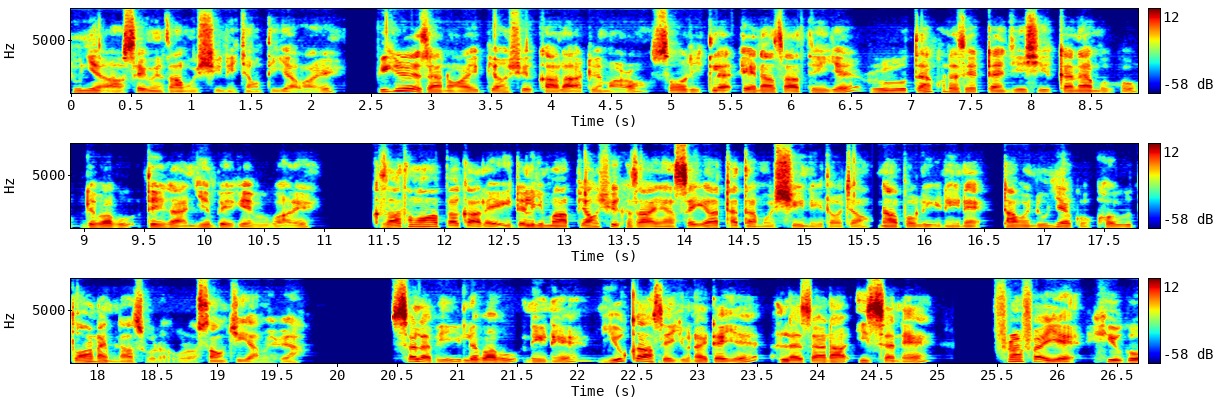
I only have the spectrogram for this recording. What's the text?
နူးညက်အောင်စိတ်ဝင်စားမှုရှိနေကြောင်းသိရပါတယ်။ပြီးခဲ့တဲ့ဇန်နဝါရီပြောင်းရွှေ့ကာလအတွင်းမှာတော့ Saudi ကလပ်အဲနာဆာအသင်းရဲ့ရူရိုတန်း80တန်ကြီးရှိကန်လန်းမှုကိုလီဗာပူးအသင်းကညှင်းပယ်ခဲ့မှုပါတယ်။ ကစားသမားဘက်ကလည်းအီတလီမှာပြောင်းရွှေ့ကစားရန်စိတ်အားထက်သန်မှုရှိနေသောကြောင့်နာပိုလီအနေနဲ့ဒါဝင်နူးညက်ကိုခေါ်ယူသွားနိုင်မလားဆိုတော့ကိုတော့စောင့်ကြည့်ရမယ်ဗျာ။ဆက်လက်ပြီးလီဗာပူးအနေနဲ့နျူကာဆယ်ယူနိုက်တက်ရဲ့အလက်ဇန်ဒါအီဆန်နဲ့ Frankfurt ရဲ့ Hugo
